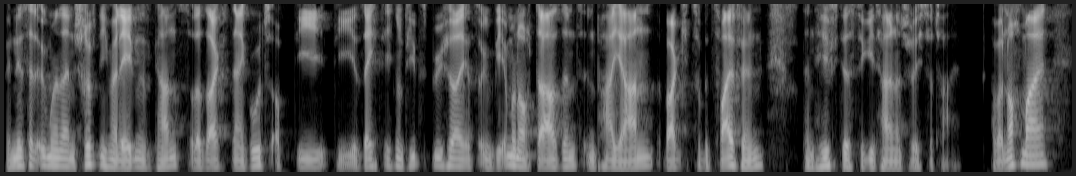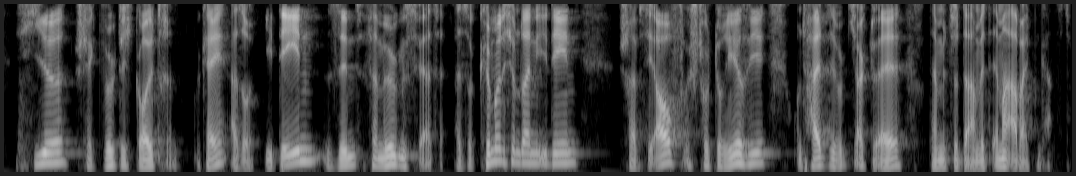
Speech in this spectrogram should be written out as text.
wenn du jetzt halt irgendwann deine Schrift nicht mehr lesen kannst oder sagst, na gut, ob die, die 60 Notizbücher jetzt irgendwie immer noch da sind in ein paar Jahren, wage ich zu bezweifeln, dann hilft dir das digital natürlich total. Aber nochmal, hier steckt wirklich Gold drin. Okay? Also Ideen sind Vermögenswerte. Also kümmere dich um deine Ideen, schreib sie auf, strukturiere sie und halte sie wirklich aktuell, damit du damit immer arbeiten kannst.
